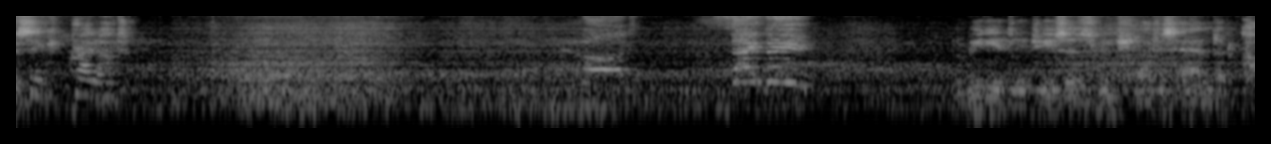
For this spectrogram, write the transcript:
sink, cried out, Lord, save me! Immediately Jesus reached out his hand and caught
